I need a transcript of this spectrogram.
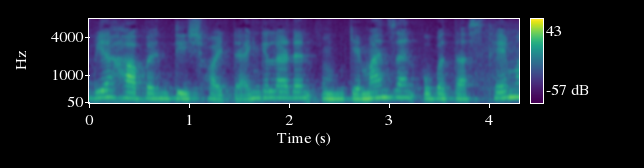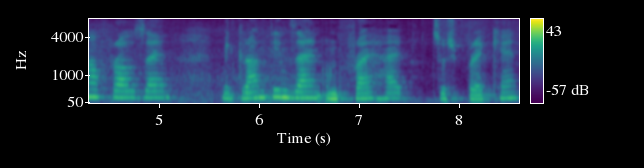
Wir haben dich heute eingeladen, um gemeinsam über das Thema Frau sein, Migrantin sein und Freiheit zu sprechen.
